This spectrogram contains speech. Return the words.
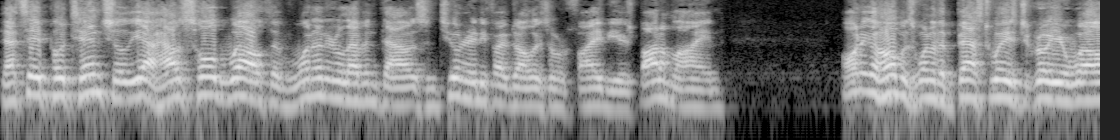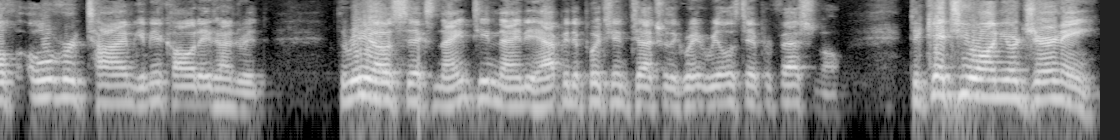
That's a potential, yeah, household wealth of $111,285 over five years. Bottom line, owning a home is one of the best ways to grow your wealth over time. Give me a call at 800 306 1990. Happy to put you in touch with a great real estate professional to get you on your journey.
